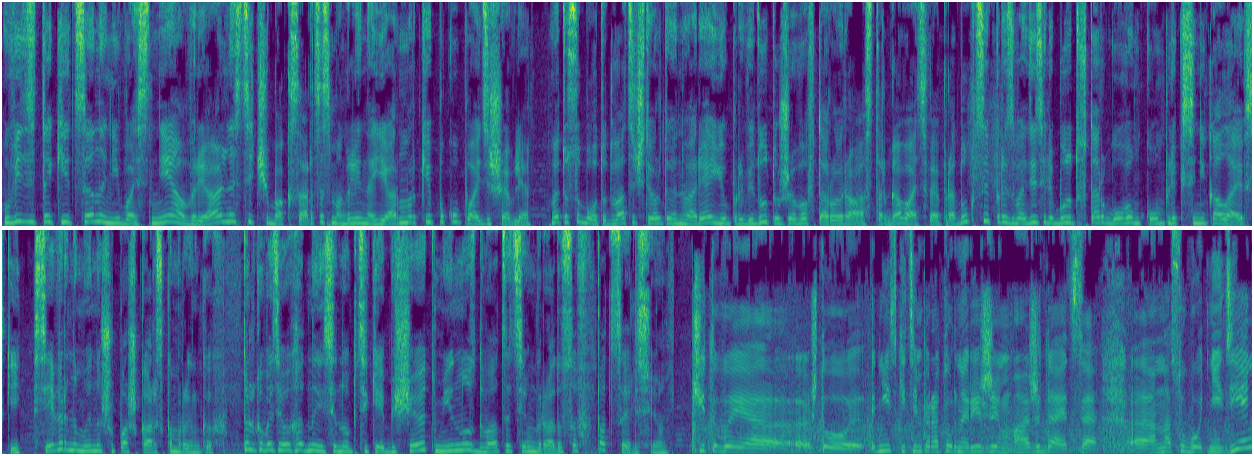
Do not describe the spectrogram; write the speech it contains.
Увидеть такие цены не во сне, а в реальности чебоксарцы смогли на ярмарке покупать дешевле. В эту субботу, 24 января, ее проведут уже во второй раз. Торговать своей продукцией производители будут в торговом комплексе «Николаевский», северном и на Шупашкарском рынках. Только в эти выходные синоптики обещают минус 27 градусов по Цельсию. Учитывая, что низкий температурный режим ожидается э, на субботний день,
